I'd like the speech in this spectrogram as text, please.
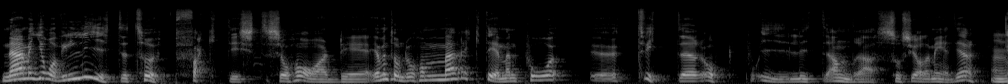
Nej, men jag vill lite ta upp faktiskt så har det, jag vet inte om du har märkt det, men på eh, Twitter och på, i lite andra sociala medier Mm.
